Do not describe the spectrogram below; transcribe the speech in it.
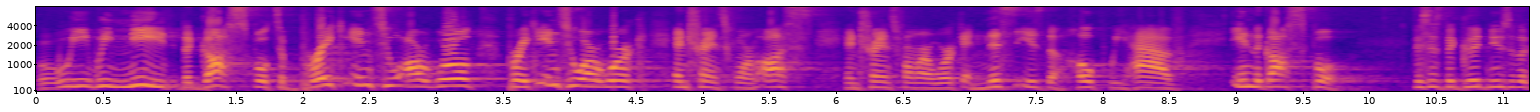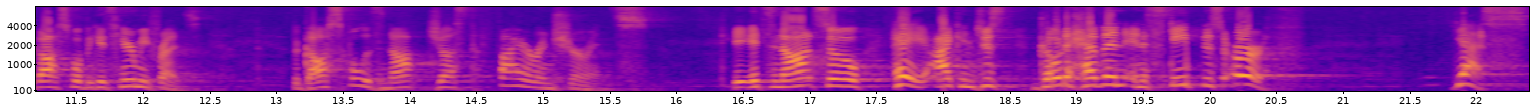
We, we need the gospel to break into our world, break into our work, and transform us and transform our work. And this is the hope we have in the gospel. This is the good news of the gospel because, hear me, friends, the gospel is not just fire insurance. It's not so, hey, I can just go to heaven and escape this earth. Yes,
